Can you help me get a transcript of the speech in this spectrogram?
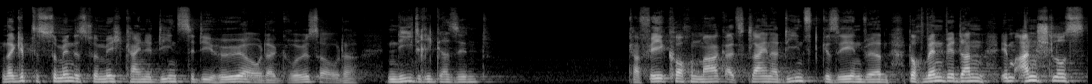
Und da gibt es zumindest für mich keine Dienste, die höher oder größer oder niedriger sind. Kaffee kochen mag als kleiner Dienst gesehen werden, doch wenn wir dann im Anschluss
